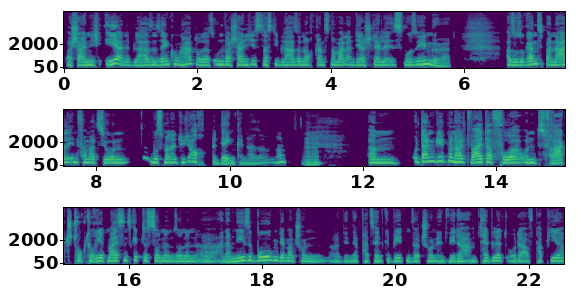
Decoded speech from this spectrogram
wahrscheinlich eher eine Blasensenkung hat oder es unwahrscheinlich ist, dass die Blase noch ganz normal an der Stelle ist, wo sie hingehört. Also so ganz banale Informationen muss man natürlich auch bedenken. Also, ne? Mhm. Ähm, und dann geht man halt weiter vor und fragt strukturiert. Meistens gibt es so einen, so einen äh, Anamnesebogen, den man schon, äh, den der Patient gebeten wird, schon entweder am Tablet oder auf Papier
